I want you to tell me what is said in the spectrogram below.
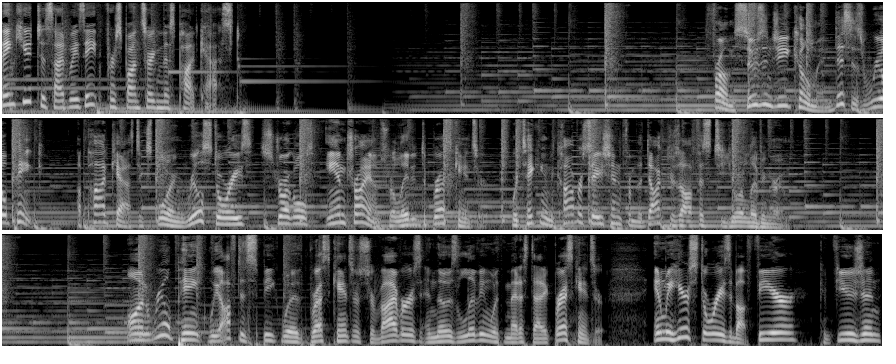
Thank you to Sideways 8 for sponsoring this podcast. From Susan G. Komen, this is Real Pink, a podcast exploring real stories, struggles, and triumphs related to breast cancer. We're taking the conversation from the doctor's office to your living room. On Real Pink, we often speak with breast cancer survivors and those living with metastatic breast cancer. And we hear stories about fear, confusion,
